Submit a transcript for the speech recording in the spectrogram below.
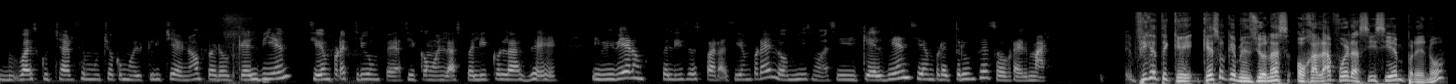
va a escucharse mucho como el cliché, ¿no? Pero que el bien siempre triunfe, así como en las películas de y vivieron felices para siempre, lo mismo, así que el bien siempre triunfe sobre el mal. Fíjate que, eso que mencionas, ojalá fuera así siempre, ¿no?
